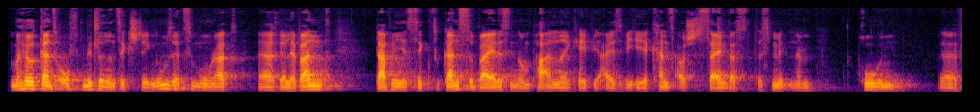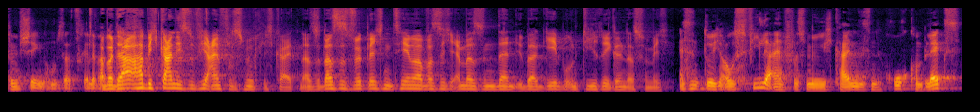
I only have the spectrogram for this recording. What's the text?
man hört ganz oft mittleren sechsstelligen Umsätze im Monat äh, relevant. Da bin ich jetzt nicht so ganz dabei, das sind noch ein paar andere KPIs wie hier. Kann es auch schon sein, dass das mit einem hohen äh, fünfstelligen Umsatz relevant. Aber da habe ich gar nicht so viele Einflussmöglichkeiten. Also das ist wirklich ein Thema, was ich Amazon dann übergebe und die regeln das für mich. Es sind durchaus viele Einflussmöglichkeiten, die sind hochkomplex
